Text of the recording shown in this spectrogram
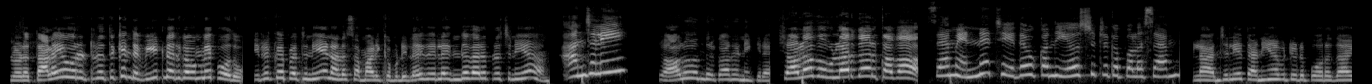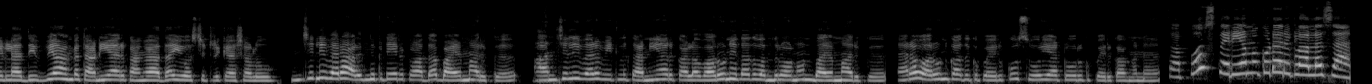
இவளோட தலையை உருட்டுறதுக்கு இந்த வீட்டுல இருக்கவங்களே போதும். இருக்க பிரச்சனையே என்னால சமாளிக்க முடியல. இதுல இந்த வேற பிரச்சனையா? அஞ்சலி? ஷாலு வந்திருக்கான்னு நினைக்கிறேன். ஷாலு அவ உள்ளார்தான் இருக்காவா? சாம் என்னாச்சு? ஏதோ உட்காந்து யோசிச்சுட்டு இருக்க போல சாம் இல்ல அஞ்சலிய தனியா விட்டுட்டு போறதா? இல்ல திவ்யா அங்க தனியா இருக்காங்க? அதான் யோசிச்சுட்டு இருக்கேன் ஷாலு. அஞ்சலி வேற அழுந்துகிட்டே இருக்கா? அதான் பயமா இருக்கு. அஞ்சலி வேற வீட்டுல தனியா இருக்கால வருண் ஏதாவது வந்துருவானோன்னு பயமா இருக்கு. நேரம் வருண் காதுக்கு போயிருக்கும் சூர்யா டூருக்கு போயிருக்காங்கன்னு. சப்போஸ் தெரியாம கூட இருக்கலாம்ல சாம்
